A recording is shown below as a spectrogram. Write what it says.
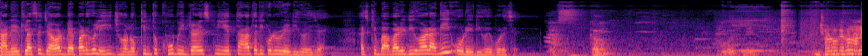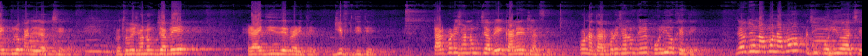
গানের ক্লাসে যাওয়ার ব্যাপার হলেই ঝনক কিন্তু খুব ইন্টারেস্ট নিয়ে তাড়াতাড়ি করে রেডি হয়ে যায়। আজকে বাবা রেডি হওয়ার আগেই ও রেডি হয়ে পড়েছে। ঝনক এখন অনেকগুলো কাজে যাচ্ছে। প্রথমে ঝনক যাবে রায় দিদিদের বাড়িতে গিফট দিতে। তারপরে ঝনক যাবে গানের ক্লাসে ও না তারপরে ঝনক যাবে পোলিও খেতে। যাও যাও নামো নামো আজকে পোলিও আছে।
